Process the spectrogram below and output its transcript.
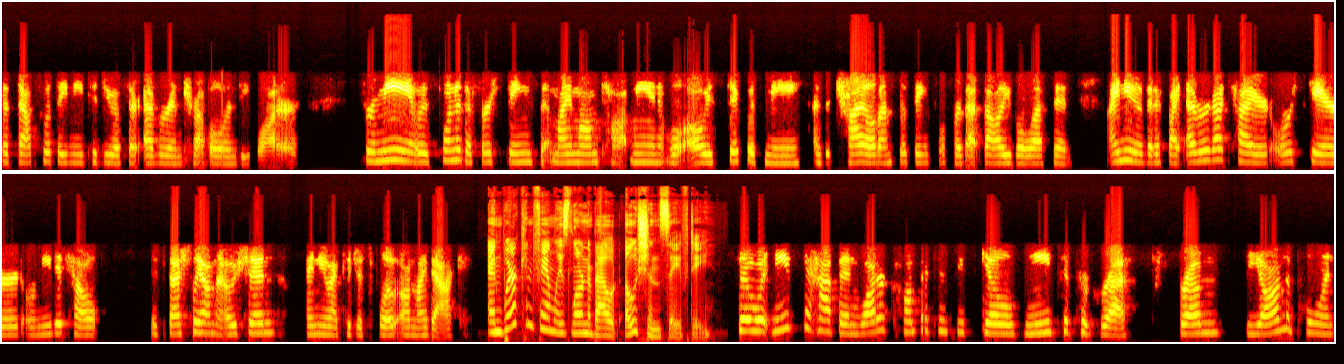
that that's what they need to do if they're ever in trouble in deep water. For me, it was one of the first things that my mom taught me, and it will always stick with me as a child. I'm so thankful for that valuable lesson. I knew that if I ever got tired or scared or needed help, especially on the ocean, I knew I could just float on my back. And where can families learn about ocean safety? So, what needs to happen, water competency skills need to progress from beyond the pool and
